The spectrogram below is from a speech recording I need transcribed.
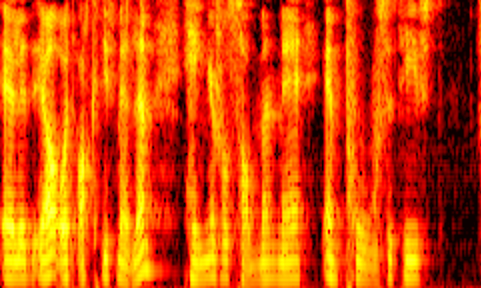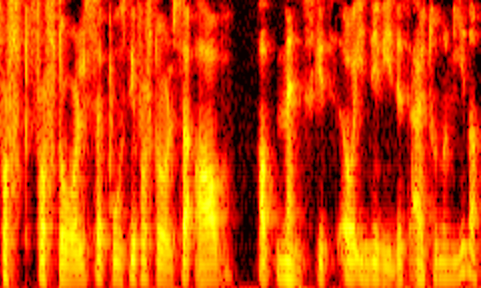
eller, ja, og et aktivt medlem, henger så sammen med en positivt forståelse, positiv forståelse av, av menneskets og individets autonomi, da.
